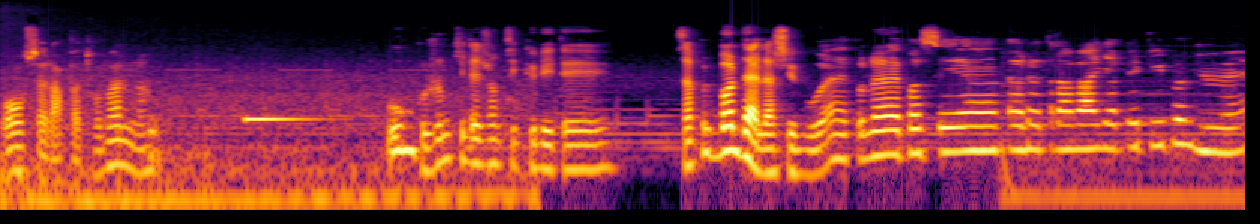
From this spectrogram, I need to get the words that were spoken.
Bon, ça a l'air pas trop mal là. Ouh, bonjour petit agent de sécurité. C'est un peu le bordel là chez vous, hein. Faudrait passer à faire le travail un petit peu hein.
